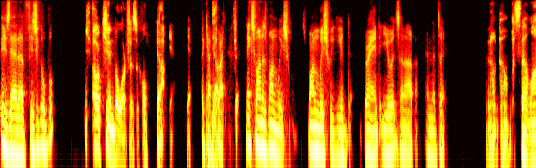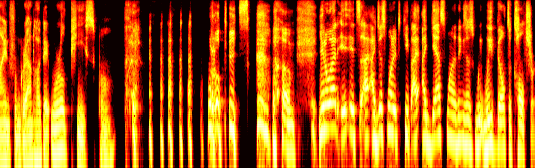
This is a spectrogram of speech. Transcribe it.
is that a physical book? Oh, Kindle or physical. Yeah. Yeah. Yeah. Okay. Yeah. Great. Next one is one wish. One wish we could grant you at Zenatta and the team. I don't know. What's that line from Groundhog Day? World peace, Paul. world peace. Um, you know what? It, it's, I, I, just wanted to keep, I, I, guess one of the things is we, we've built a culture,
